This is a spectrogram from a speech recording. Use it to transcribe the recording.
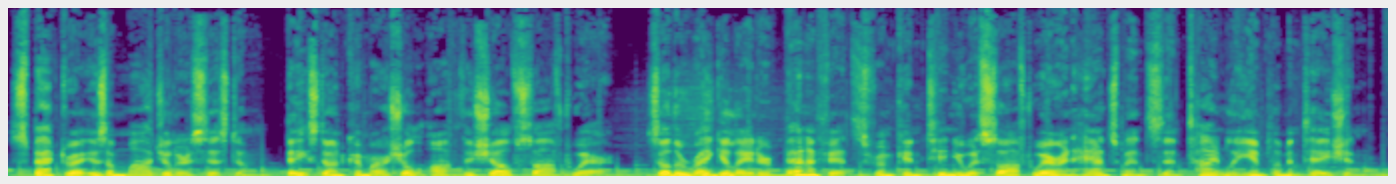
Spectra is a modular system based on commercial off the shelf software, so the regulator benefits from continuous software enhancements and timely implementation.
